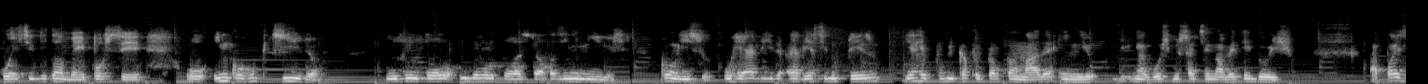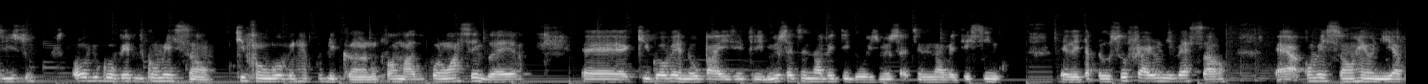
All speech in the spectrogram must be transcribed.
conhecido também por ser o incorruptível, que enfrentou e derrotou as tropas inimigas. Com isso, o rei havia, havia sido preso e a república foi proclamada em, em agosto de 1792. Após isso, houve o governo de convenção, que foi um governo republicano formado por uma assembleia é, que governou o país entre 1792 e 1795, eleita pelo sufrágio universal. É, a convenção reunia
